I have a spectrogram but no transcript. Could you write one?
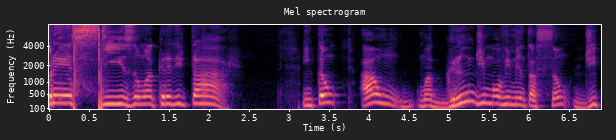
precisam acreditar. Então, há um, uma grande movimentação de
